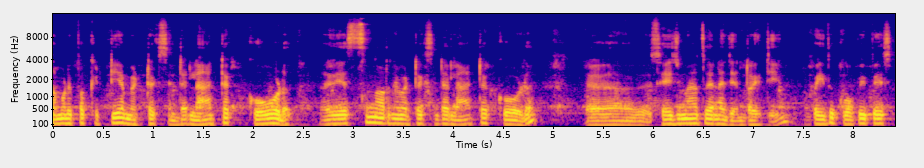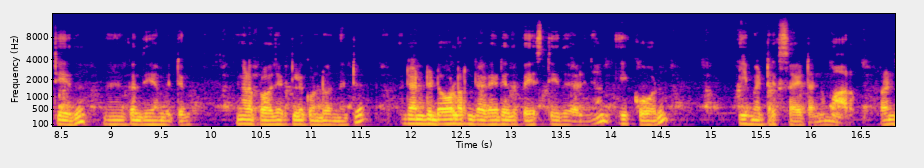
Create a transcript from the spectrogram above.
നമ്മളിപ്പോൾ കിട്ടിയ മെട്രിക്സിന്റെ ലാറ്റക് കോഡ് അതായത് എസ് എന്ന് പറഞ്ഞ മെട്രിക്സിന്റെ ലാറ്റക് കോഡ് സേജ് മാത്ത് തന്നെ ജനറേറ്റ് ചെയ്യും. അപ്പോൾ ഇത് കോപ്പി പേസ്റ്റ് ചെയ്ത് നിങ്ങൾക്ക് എന്ത് ചെയ്യാൻ പറ്റും? നിങ്ങളുടെ പ്രോജക്റ്റിൽ കൊണ്ടുവന്നിട്ട് രണ്ട് ഡോളറിന്റെ ഇടയിൽ ഇത് പേസ്റ്റ് ചെയ്ത് കഴിഞ്ഞാൽ ഈ കോഡ് ഈ മെട്രിക്സ് ആയിട്ട് അങ്ങ് മാറും. റൺ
